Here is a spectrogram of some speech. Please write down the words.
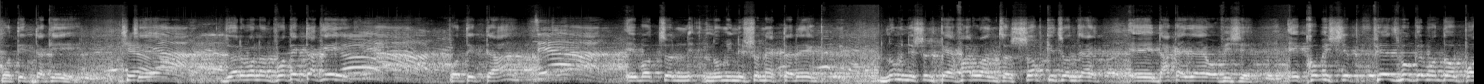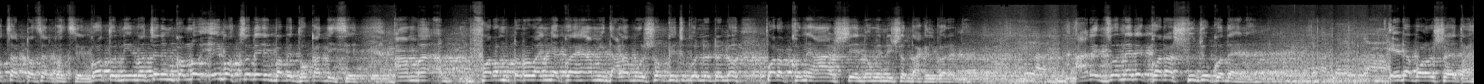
প্রতীকটা কি? জোর বলেন প্রতীকটা কি? এই বছর নমিনেশন একটা নমিনেশন পেপারও আনছে সব কিছু যায় এই ঢাকায় যায় অফিসে এই খবির সে ফেসবুকের মধ্যে প্রচার টচার করছে। গত নির্বাচন করল এই বছরে এইভাবে ধোকা দিছে। আমরা ফরম টরম আইনা কয়ে আমি দাঁড়াবো সব কিছু করলে টলো পরক্ষণে আর সে নমিনেশন দাখিল করে না। আরেকজনের করার সুযোগও দেয় না। এটা বড় শয়তান।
